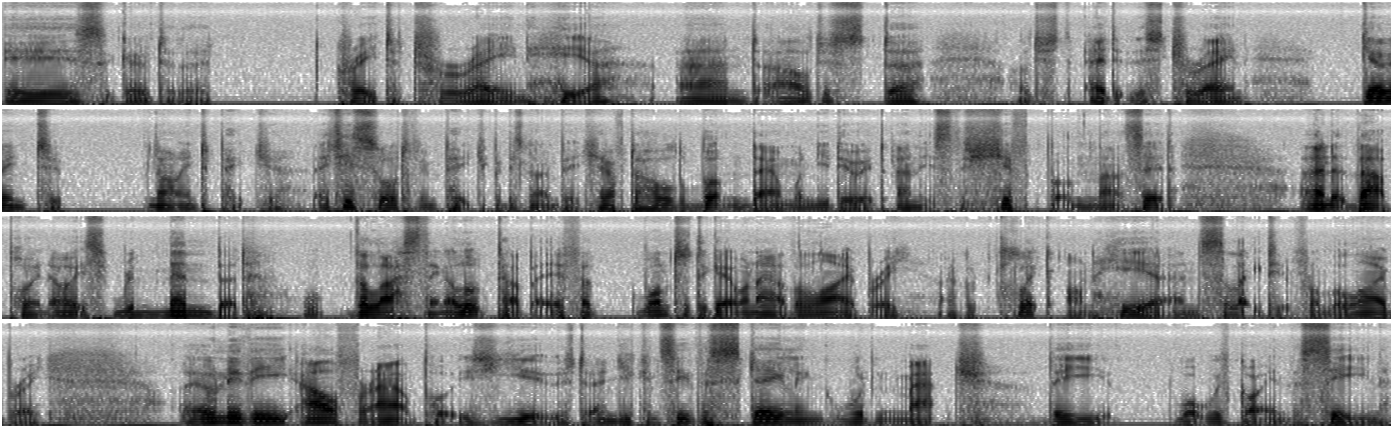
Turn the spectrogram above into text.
is go to the create a terrain here, and I'll just uh, I'll just edit this terrain, go into not into picture. It is sort of in picture, but it's not in picture. You have to hold a button down when you do it, and it's the shift button. That's it. And at that point, oh, it's remembered the last thing I looked at. But if I wanted to get one out of the library, I could click on here and select it from the library only the alpha output is used and you can see the scaling wouldn't match the what we've got in the scene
